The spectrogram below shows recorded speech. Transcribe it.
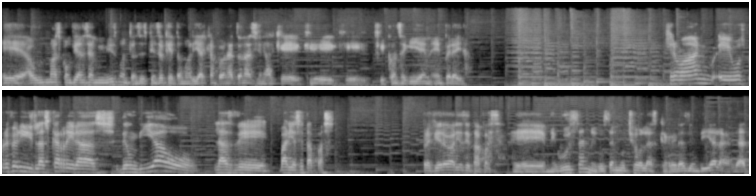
eh, aún más confianza en mí mismo, entonces pienso que tomaría el campeonato nacional que, que, que, conseguí en, en, Pereira. Germán, eh, ¿vos preferís las carreras de un día o las de varias etapas? Prefiero varias etapas. Eh, me gustan, me gustan mucho las carreras de un día, la verdad.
